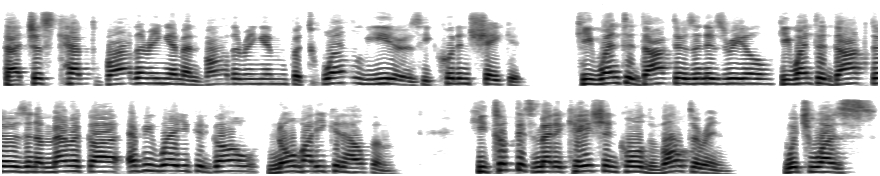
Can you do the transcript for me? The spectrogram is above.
that just kept bothering him and bothering him for 12 years. He couldn't shake it. He went to doctors in Israel. He went to doctors in America. Everywhere you could go, nobody could help him. He took this medication called Voltaren, which was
